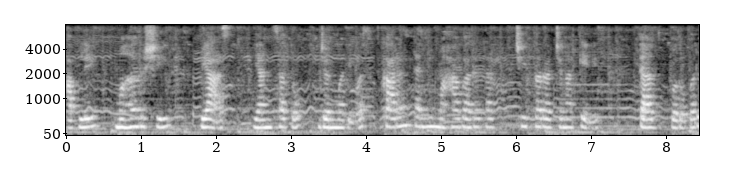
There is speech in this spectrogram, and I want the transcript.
आपले महर्षी व्यास यांचा तो जन्मदिवस. कारण त्यांनी महाभारताची तर रचना केली त्याचबरोबर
